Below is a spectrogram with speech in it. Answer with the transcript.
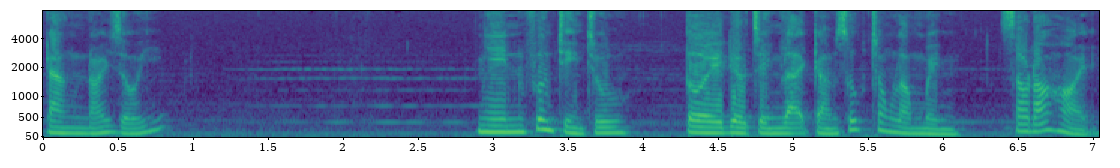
đang nói dối. Nhìn Phương Trình Chu, Tôi điều chỉnh lại cảm xúc trong lòng mình, Sau đó hỏi.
